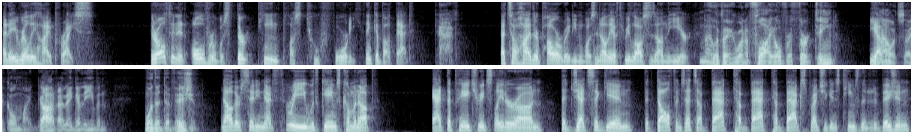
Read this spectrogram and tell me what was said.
at a really high price. Their alternate over was 13 plus 240. Think about that. God. That's how high their power rating was. And now they have three losses on the year. And they look like they're going to fly over 13. Yeah. Now it's like, oh my God, are they going to even win the division? Now they're sitting at three with games coming up at the Patriots later on, the Jets again, the Dolphins. That's a back to back to back stretch against teams in the division.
